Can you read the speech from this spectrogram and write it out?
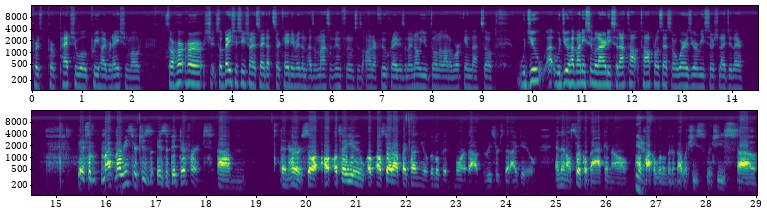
per- perpetual pre hibernation mode. So her her so basically she's trying to say that circadian rhythm has a massive influences on our food cravings, and I know you've done a lot of work in that. So would you uh, would you have any similarities to that thought, thought process, or where's your research led you there? Yeah, so my, my research is, is a bit different um, than hers. So I'll, I'll tell you, I'll, I'll, start off by telling you a little bit more about the research that I do, and then I'll circle back and I'll, yeah. I'll talk a little bit about what she's what she's uh,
